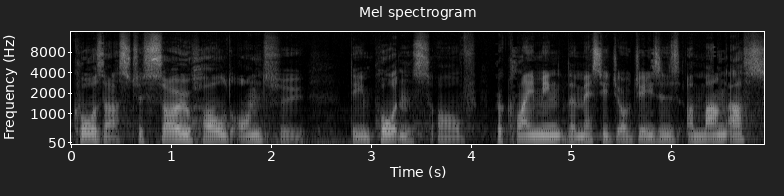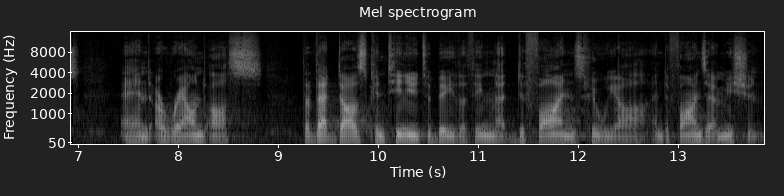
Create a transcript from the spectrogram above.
cause us to so hold on to the importance of proclaiming the message of Jesus among us and around us that that does continue to be the thing that defines who we are and defines our mission,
